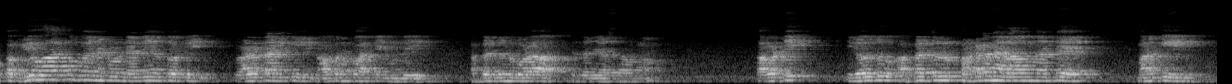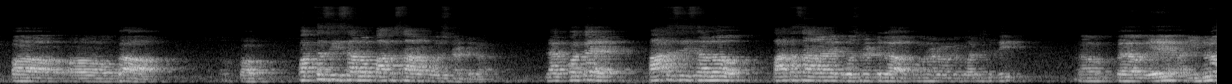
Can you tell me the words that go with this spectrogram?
ఒక వ్యూహాత్మకమైనటువంటి నిర్ణయంతో వెళ్ళటానికి నూతన పార్టీ నుండి అభ్యర్థులను కూడా సిద్ధం చేస్తా ఉన్నాం. కాబట్టి ఈరోజు అభ్యర్థుల ప్రకటన ఎలా ఉందంటే మనకి ఒక కొత్త సీసాలో పాత సారా పోసినట్టుగా లేకపోతే పాత సీసాలో పాత సారాన్ని పోసినట్టుగా ఉన్నటువంటి పరిస్థితి. ఏ ఇందులో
